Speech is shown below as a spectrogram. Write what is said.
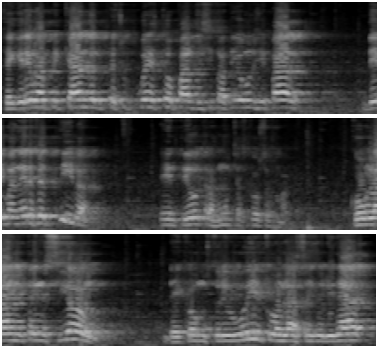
Seguiremos aplicando el presupuesto participativo municipal de manera efectiva, entre otras muchas cosas más, con la intención de contribuir con la seguridad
